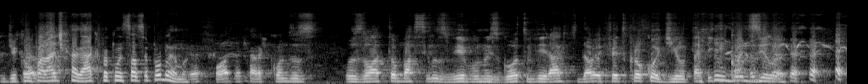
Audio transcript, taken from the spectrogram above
O dia que eu parar de cagar que vai começar a ser problema. É foda, cara, quando os, os lactobacilos vivos no esgoto virar, te dá o efeito crocodilo, tá ligado? Godzilla.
